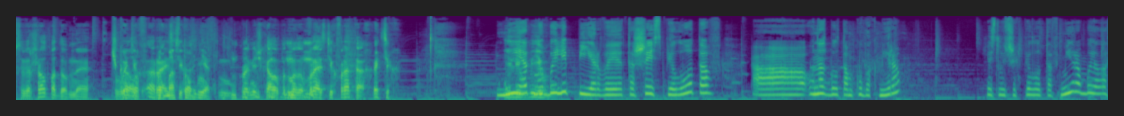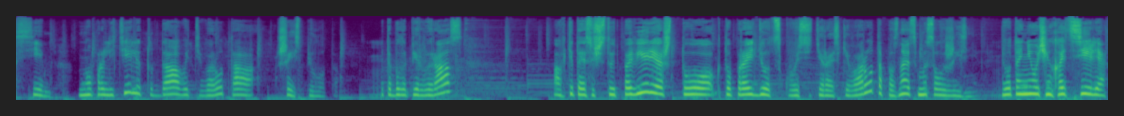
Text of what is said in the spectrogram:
совершал подобное? Чкалов под мостом. Нет, кроме Чкалова, под мостом, в райских вратах этих. Нет, мы были первые, это шесть пилотов. А, у нас был там Кубок мира. Шесть лучших пилотов мира было, семь. Но пролетели туда, в эти ворота, шесть пилотов. Это было первый раз. А в Китае существует поверье, что кто пройдет сквозь эти райские ворота, познает смысл жизни. И вот они очень хотели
